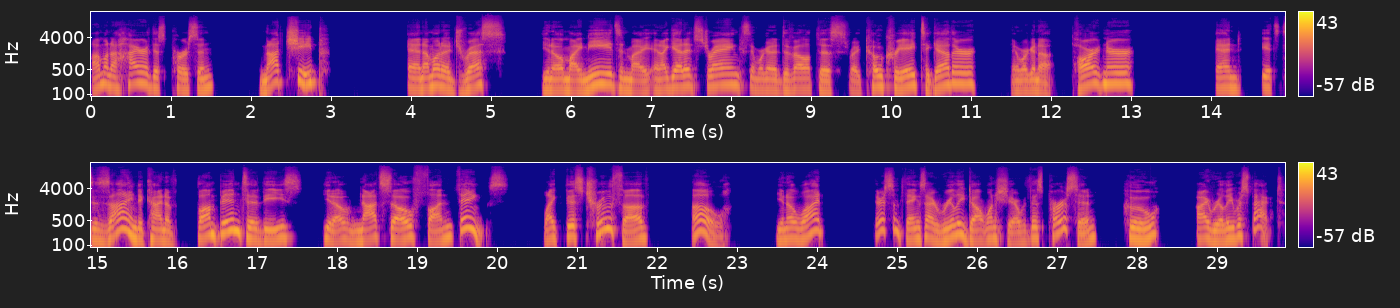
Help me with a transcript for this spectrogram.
I'm going to hire this person, not cheap, and I'm going to address you know my needs and my and i get it strengths and we're going to develop this right co-create together and we're going to partner and it's designed to kind of bump into these you know not so fun things. Like this truth of oh you know what? There's some things i really don't want to share with this person who i really respect.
